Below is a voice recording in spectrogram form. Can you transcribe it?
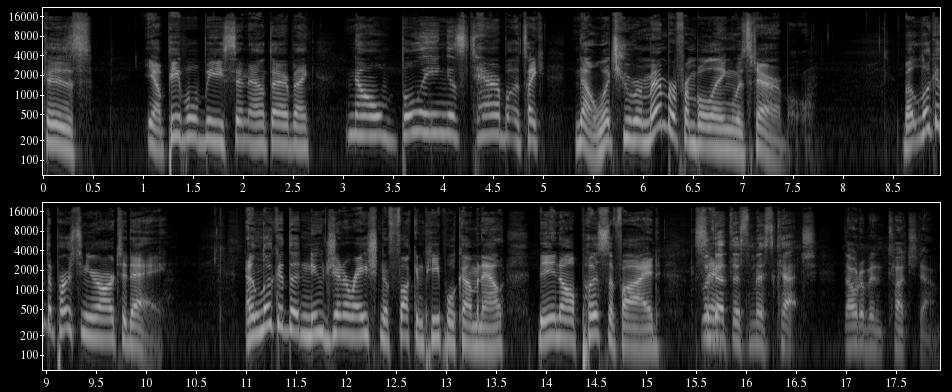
Cuz you know, people will be sitting out there being like, "No, bullying is terrible." It's like, "No, what you remember from bullying was terrible." But look at the person you are today. And look at the new generation of fucking people coming out being all pussified. Look saying- at this missed catch. That would have been a touchdown.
